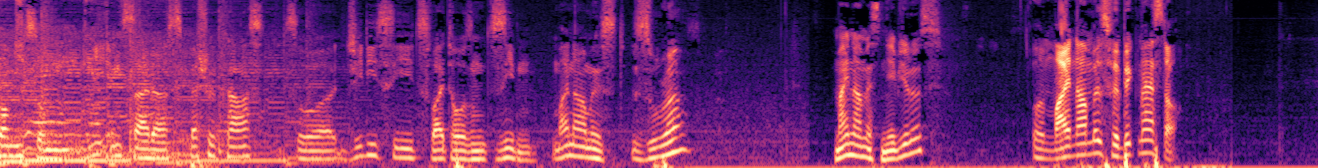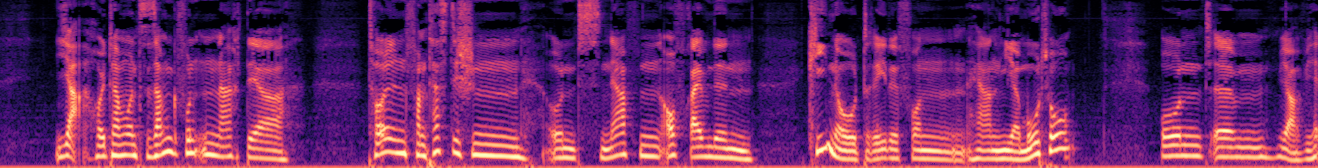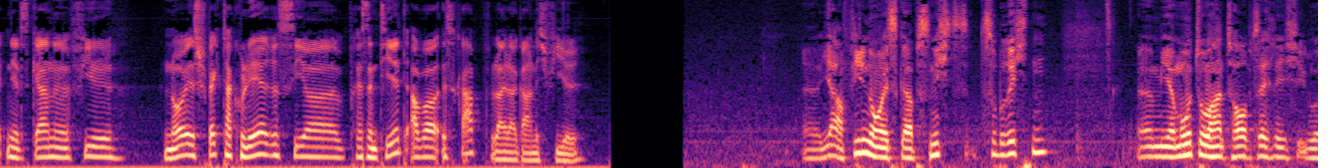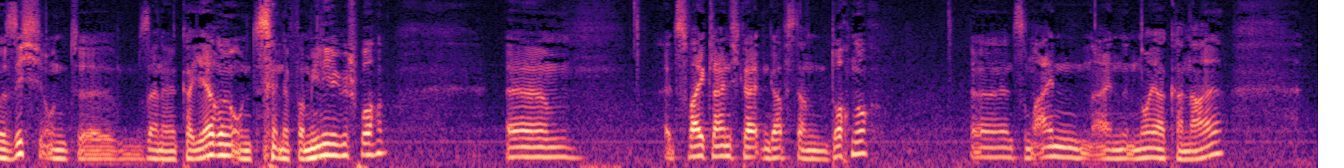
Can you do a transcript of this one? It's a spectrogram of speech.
Willkommen zum Wii Insider Special Cast zur GDC 2007. Mein Name ist Zura. Mein Name ist Nebulous. Und mein Name ist The Big Master. Ja, heute haben wir uns zusammengefunden nach der tollen, fantastischen und nervenaufreibenden Keynote-Rede von Herrn Miyamoto. Und ähm, ja, wir hätten jetzt gerne viel Neues, Spektakuläres hier präsentiert, aber es gab leider gar nicht viel. Äh, ja, viel Neues gab es nicht zu berichten. Äh, Miyamoto hat hauptsächlich über sich und äh, seine Karriere und seine Familie gesprochen. Ähm, zwei Kleinigkeiten gab es dann doch noch. Zum einen ein neuer Kanal,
